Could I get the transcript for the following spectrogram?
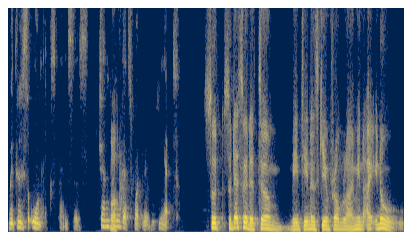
with his own expenses. Generally, well, that's what we're looking at. So, so that's where the term maintenance came from, lah. I mean, I you know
